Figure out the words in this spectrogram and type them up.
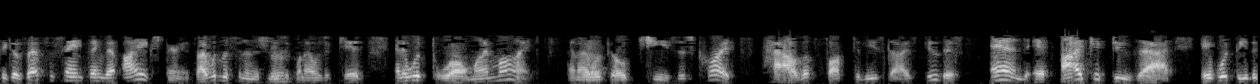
because that's the same thing that I experienced. I would listen to this Sure. music when I was a kid and it would blow my mind. And I would go, Jesus Christ, how the fuck do these guys do this? And if I could do that, it would be the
